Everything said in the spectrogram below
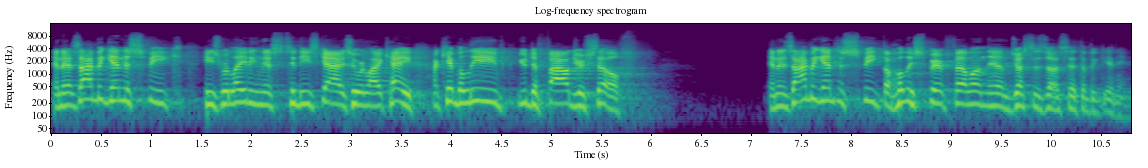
And as I began to speak, he's relating this to these guys who are like, hey, I can't believe you defiled yourself. And as I began to speak, the Holy Spirit fell on them just as us at the beginning.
